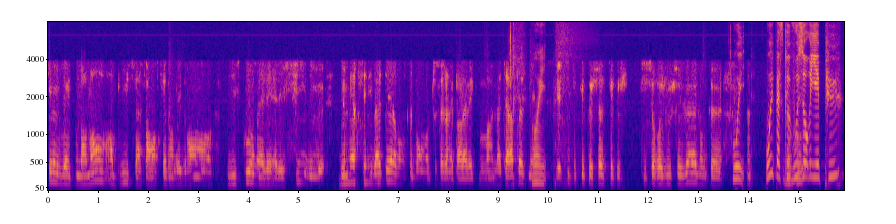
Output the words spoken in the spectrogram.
qu'elle elle voulait être maman. En plus, ça rentrait dans des grands discours, mais elle est, elle est fille de, de mère célibataire, donc bon, tout ça j'en ai parlé avec ma, ma thérapeute, mais oui, il y a quelque chose, quelque chose qui se rejoue chez elle, donc euh, oui. Oui, parce que Donc, vous auriez pu,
